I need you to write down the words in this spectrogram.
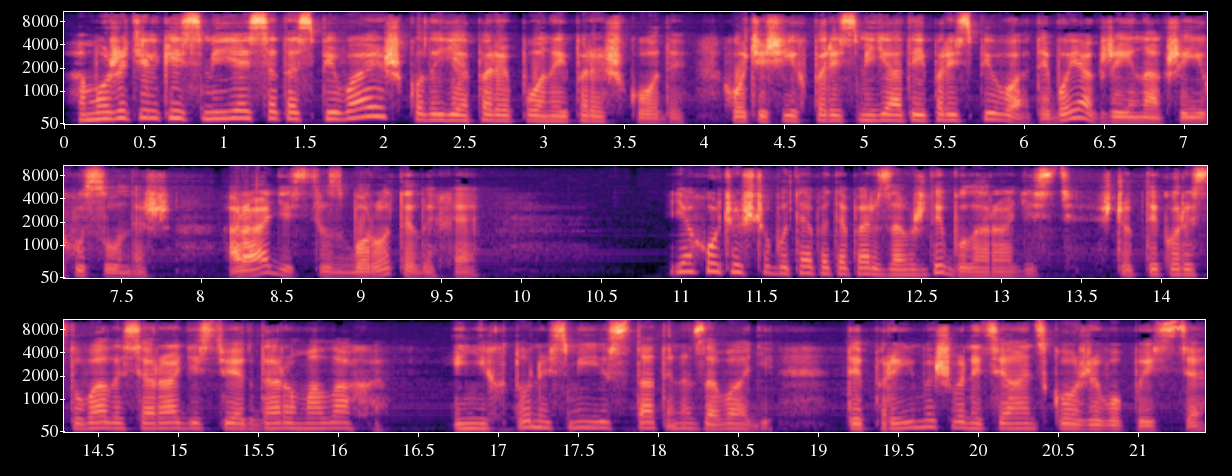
А може, тільки й смієшся та співаєш, коли є перепони й перешкоди, хочеш їх пересміяти і переспівати, бо як же інакше їх усунеш? Радістю збороти лихе. Я хочу, щоб у тебе тепер завжди була радість, щоб ти користувалася радістю як даром Аллаха, і ніхто не сміє стати на заваді. Ти приймеш венеціанського живописця.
